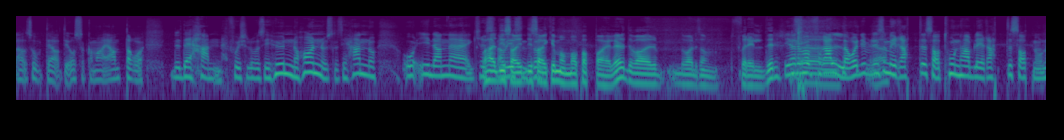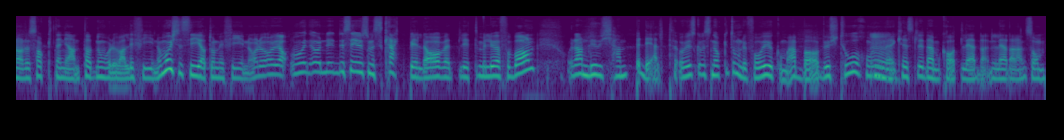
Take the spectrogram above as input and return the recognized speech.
læres opp til at de også kan være jenter. og Det, er hen. Får ikke lov å si hun og han, hun skal si hen. Og, og i denne kristne de, sa, de sa ikke mamma og pappa heller? Det var, det var liksom forelder. Ja, det var foreldre, og de ble liksom irettesatt. Hun her ble irettesatt når hun hadde sagt til en jente at nå var du veldig fin. Hun må ikke si at hun er fin. Og det, ja, og det, det ser ut som et skrekkbilde av et lite miljø for barn. Og den blir jo kjempedelt. Og vi husker vi snakket om det forrige uke, om Ebba Busch Thor, hun mm. kristeligdemokratlederen som,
